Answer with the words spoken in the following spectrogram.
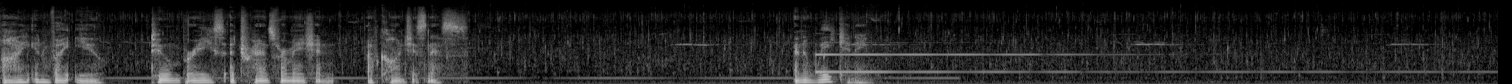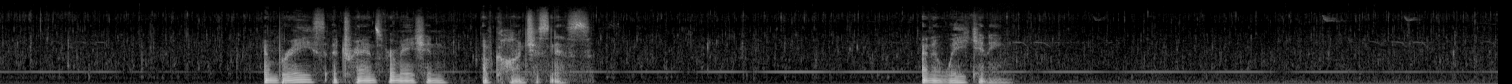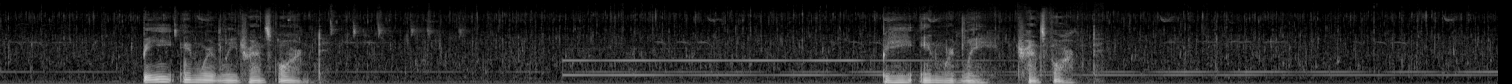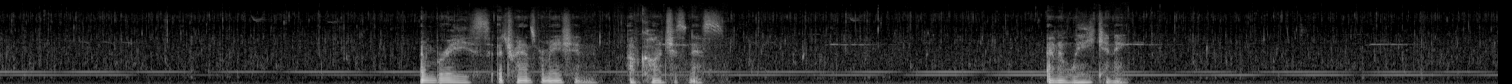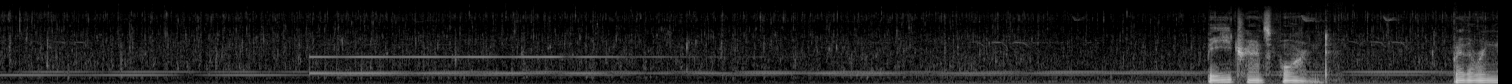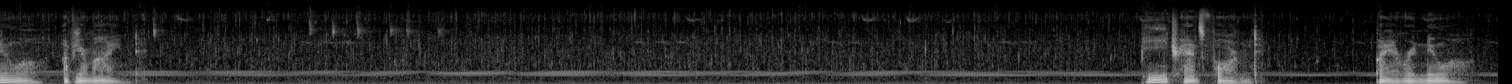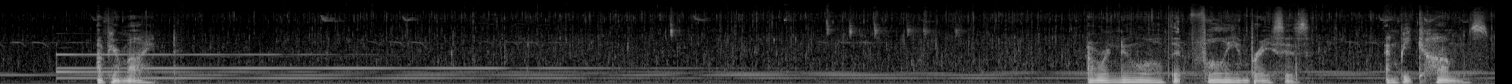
I invite you to embrace a transformation of consciousness, an awakening. Embrace a transformation of consciousness, an awakening. Be inwardly transformed. Be inwardly transformed. Embrace a transformation of consciousness, an awakening. Be transformed by the renewal of your mind. Be transformed by a renewal of your mind. A renewal that fully embraces and becomes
